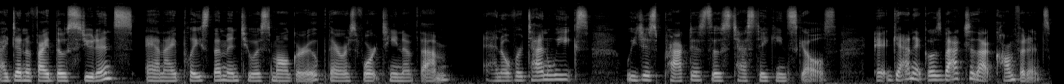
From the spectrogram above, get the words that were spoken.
identified those students and I placed them into a small group. There was 14 of them. And over 10 weeks, we just practiced those test taking skills again, it goes back to that confidence,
